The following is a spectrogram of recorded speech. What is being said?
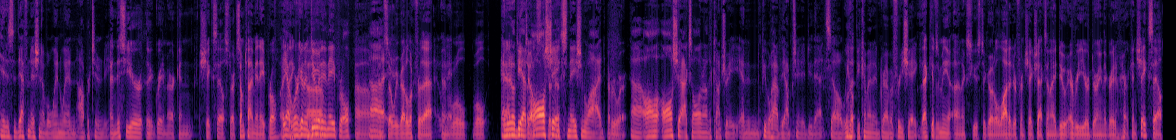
It is the definition of a win-win opportunity. And this year, the Great American Shake Sale starts sometime in April. I yeah, think. we're going to do uh, it in April. Um, uh, so we've got to look for that, and we'll we'll and it'll be at all shakes nationwide, everywhere, uh, all all shacks all around the country, and people have the opportunity to do that. So we well, hope that, you come in and grab a free shake. That gives me an excuse to go to a lot of different Shake Shacks, and I do every year during the Great American Shake Sale.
